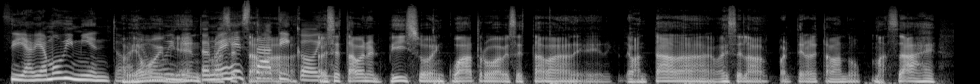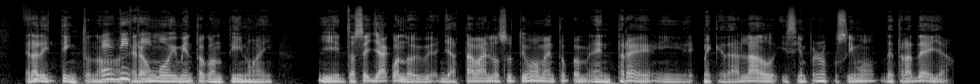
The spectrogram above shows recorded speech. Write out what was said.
Sí, había movimiento. Había, movimiento, no es estático. a veces estaba en el piso, en cuatro, a veces estaba levantada, a veces la partera le estaba dando masaje. Era distinto, ¿no? Era un movimiento continuo ahí. Y entonces ya cuando ya estaba en los últimos momentos, pues entré y me quedé al lado y siempre nos pusimos detrás de ella,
